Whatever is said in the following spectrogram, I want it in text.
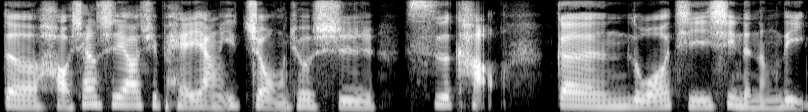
的好像是要去培养一种就是思考跟逻辑性的能力。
